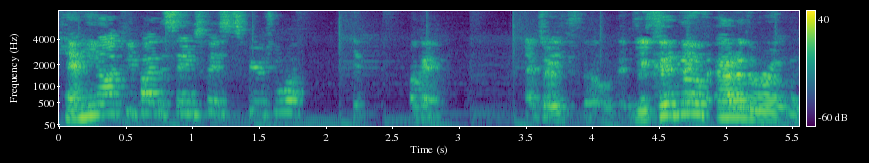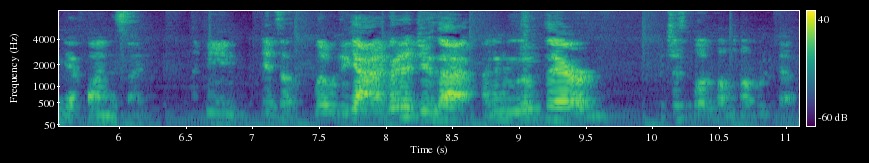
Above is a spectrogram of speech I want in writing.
Can he occupy the same space as Spiritual? I believe so. It's You a- could move out of the room and get line of sight. I mean, it's a floating. Yeah, I'm gonna do that. I'm gonna move there. It just floats on top of that.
